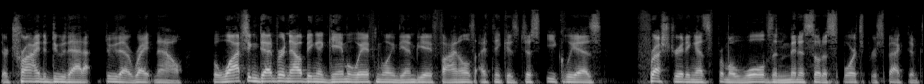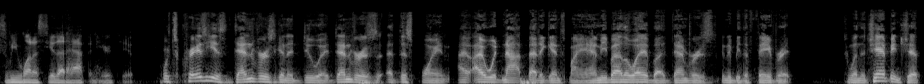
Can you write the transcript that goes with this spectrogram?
they're trying to do that do that right now. But watching Denver now being a game away from going to the NBA Finals, I think is just equally as frustrating as from a Wolves and Minnesota sports perspective because we want to see that happen here too. What's crazy is Denver's going to do it. Denver's at this point. I, I would not bet against Miami, by the way, but Denver's going to be the favorite to win the championship.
